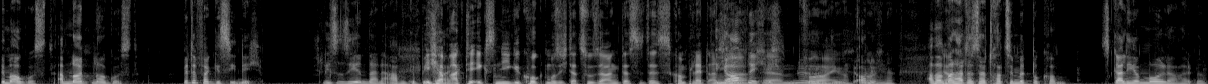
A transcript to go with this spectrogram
Im August, am 9. August. Bitte vergiss sie nicht. Schließe sie in deine Abendgebete Ich habe. Akte X nie geguckt, muss ich dazu sagen. Das, das ist komplett an Ich auch nicht, ich- ähm, nö, vorbeigegangen. ich auch nicht. Ne? Aber man hat es ja trotzdem mitbekommen. Scully und Mulder halt, ne?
